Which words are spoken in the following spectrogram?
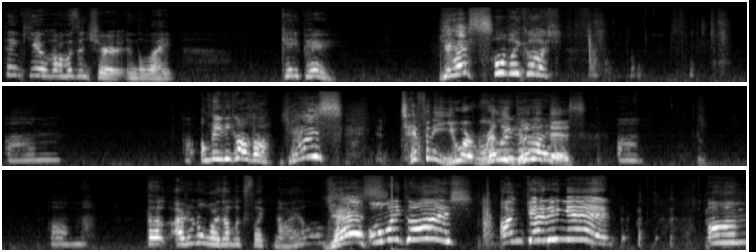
thank you. I wasn't sure in the light. Katy Perry. Yes. Oh my gosh. Um. uh, Lady Gaga. Yes. Tiffany, you are Oh really good at this. Um. Um. That I don't know why that looks like Niall. Yes. Oh my gosh! I'm getting it. Um.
